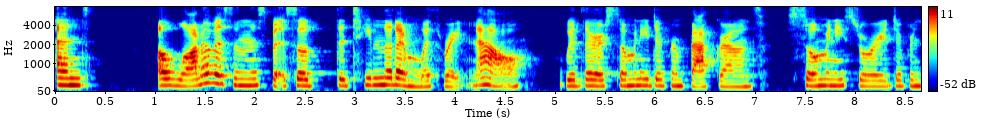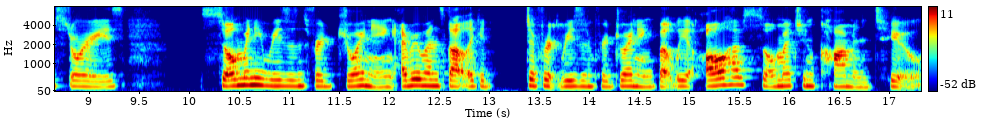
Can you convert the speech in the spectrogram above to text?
And a lot of us in this bit, so the team that I'm with right now, with there are so many different backgrounds, so many story, different stories, so many reasons for joining. Everyone's got like a different reason for joining, but we all have so much in common too.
